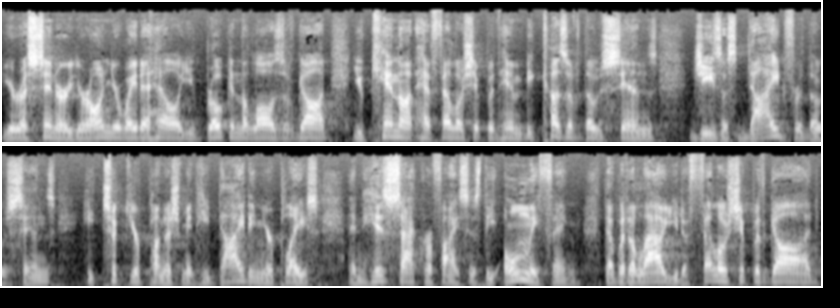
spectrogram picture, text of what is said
you're a sinner, you're on your way to hell, you've broken the laws of God, you cannot have fellowship with Him because of those sins. Jesus died for those sins. He took your punishment, He died in your place, and His sacrifice is the only thing that would allow you to fellowship with God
